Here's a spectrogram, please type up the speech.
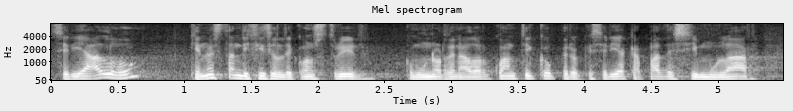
sería algo que no es tan difícil de construir como un ordenador cuántico, pero que sería capaz de simular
